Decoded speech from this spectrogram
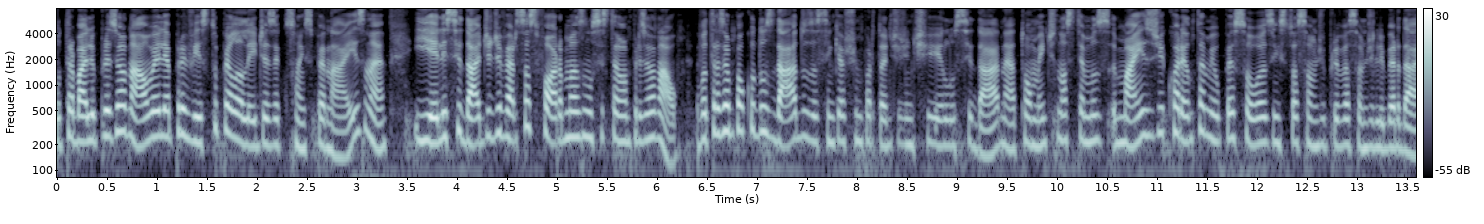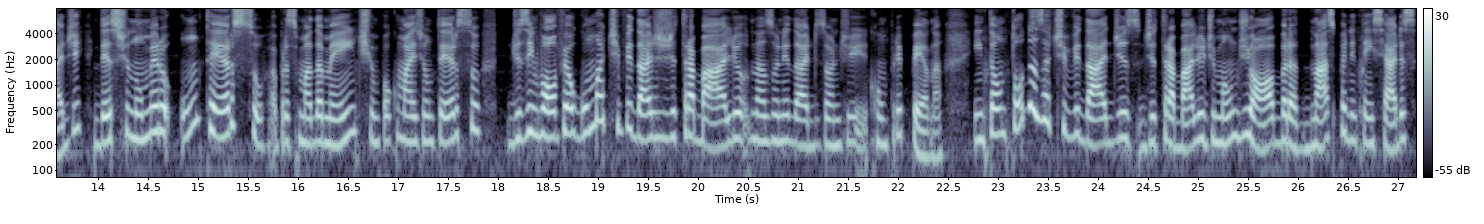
o trabalho prisional ele é previsto pela Lei de Execuções Penais, né? E ele se dá de diversas formas no sistema prisional. vou trazer um pouco dos dados, assim, que acho importante a gente elucidar, né? Atualmente nós temos mais de 40 mil pessoas em situação de privação de liberdade. Deste número, um terço, aproximadamente, um pouco mais de um terço, desenvolve alguma atividade de trabalho nas unidades onde cumpre pena. Então, todas as atividades de trabalho de mão de obra nas penitenciárias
